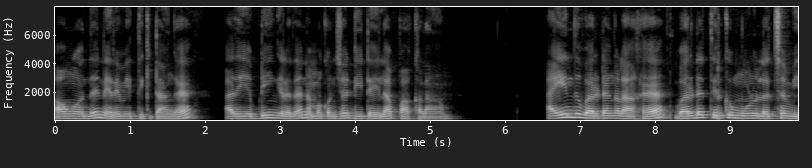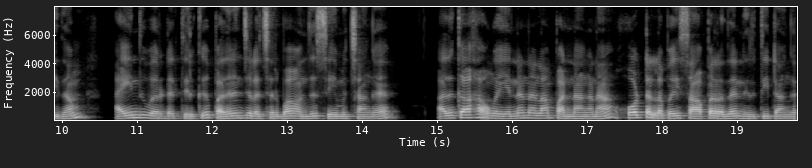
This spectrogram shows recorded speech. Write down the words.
அவங்க வந்து நிறைவேற்றிக்கிட்டாங்க அது எப்படிங்கிறத நம்ம கொஞ்சம் டீட்டெயிலாக பார்க்கலாம். ஐந்து வருடங்களாக வருடத்திற்கு மூணு லட்சம் வீதம் ஐந்து வருடத்திற்கு பதினஞ்சு லட்ச ரூபாய் வந்து சேமித்தாங்க அதுக்காக அவங்க என்னென்னலாம் பண்ணாங்கன்னா ஹோட்டலில் போய் சாப்பிட்றத நிறுத்திட்டாங்க.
